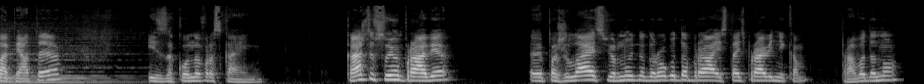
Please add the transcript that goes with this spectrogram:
Глава 5 из законов раскаяния. Каждый в своем праве э, пожелает свернуть на дорогу добра и стать праведником. Право дано.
